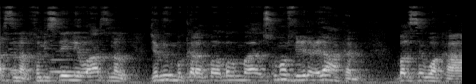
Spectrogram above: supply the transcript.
arsenal khamiis leyle waa arsenal. Jamlig ma kala ma iskuma ficil cidaha kan. Balse waa kaa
